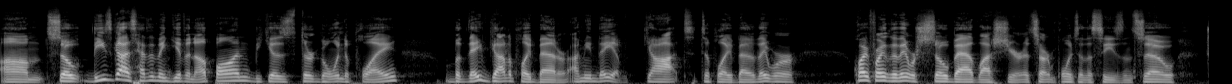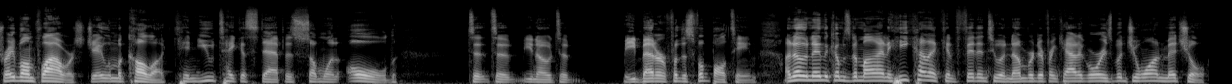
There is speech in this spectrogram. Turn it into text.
Um, so these guys haven't been given up on because they're going to play, but they've got to play better. I mean, they have got to play better. They were, quite frankly, they were so bad last year at certain points in the season. So Trevon Flowers, Jaylen McCollough, can you take a step as someone old to to you know to be better for this football team. Another name that comes to mind, he kind of can fit into a number of different categories, but Juwan Mitchell.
